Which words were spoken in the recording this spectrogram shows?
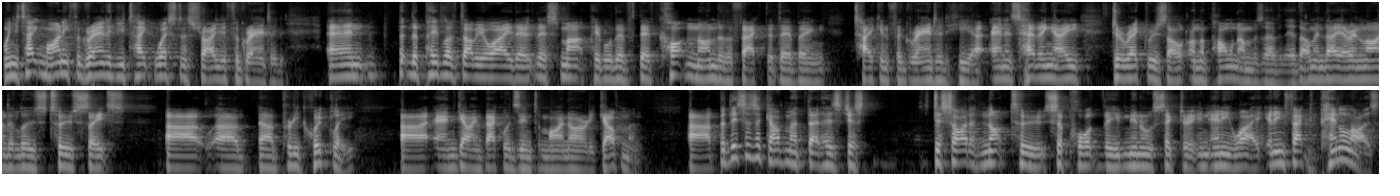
When you take mining for granted, you take Western Australia for granted. And the people of WA, they're, they're smart people. They've, they've cottoned on to the fact that they're being taken for granted here. And it's having a direct result on the poll numbers over there. I mean, they are in line to lose two seats uh, uh, uh pretty quickly uh, and going backwards into minority government. Uh, but this is a government that has just decided not to support the mineral sector in any way, and in fact penalise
